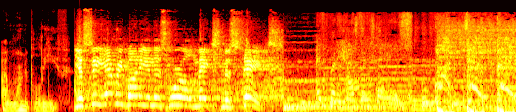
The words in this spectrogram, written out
I want to believe. You see, everybody in this world makes mistakes. Everybody has those days. One, two, three,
